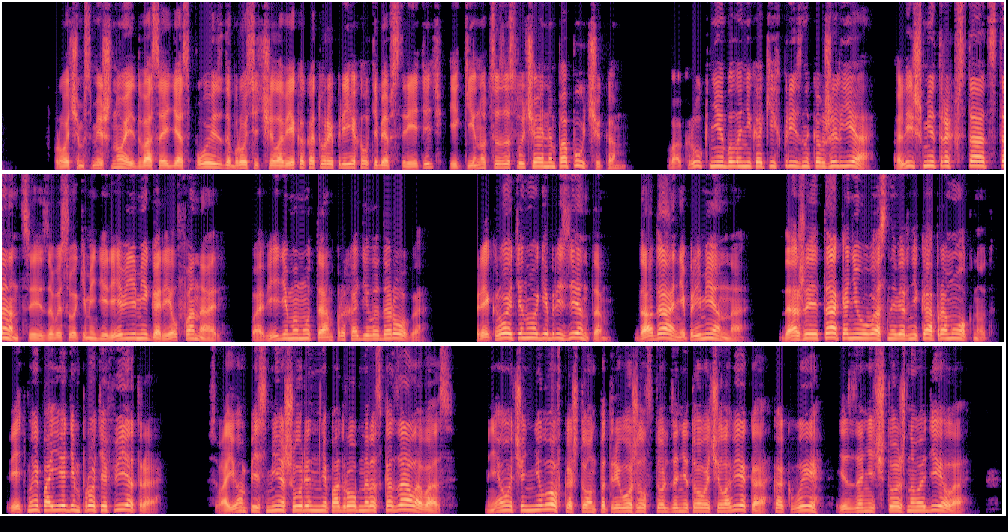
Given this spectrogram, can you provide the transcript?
Впрочем, смешно, едва сойдя с поезда, бросить человека, который приехал тебя встретить, и кинуться за случайным попутчиком. Вокруг не было никаких признаков жилья. Лишь метрах в ста от станции за высокими деревьями горел фонарь. По-видимому, там проходила дорога. «Прикройте ноги брезентом!» «Да-да, непременно!» «Даже и так они у вас наверняка промокнут, ведь мы поедем против ветра!» В своем письме Шурин мне подробно рассказал о вас. Мне очень неловко, что он потревожил столь занятого человека, как вы, из-за ничтожного дела.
